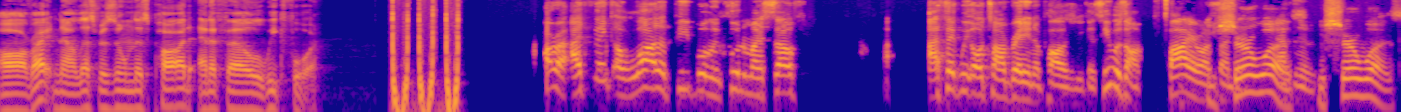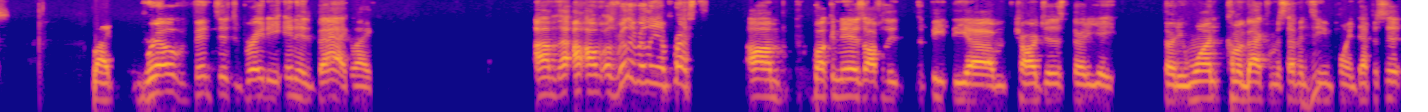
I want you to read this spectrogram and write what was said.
All right, now let's resume this pod. NFL Week Four. All right, I think a lot of people, including myself, I think we owe Tom Brady an apology because he was on fire on He Sunday. sure was. afternoon. He sure was. Like real vintage Brady in his bag. Like, um, I, I was really, really impressed. Um, Buccaneers obviously defeat the um, Chargers 38-31, coming back from a 17 point deficit.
